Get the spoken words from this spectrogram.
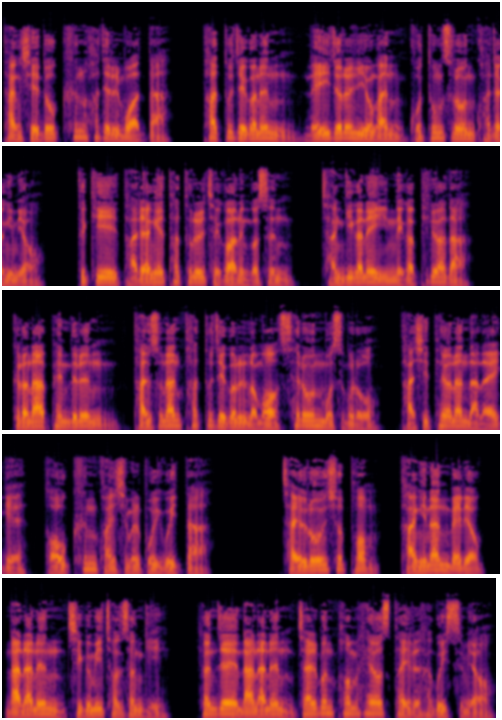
당시에도 큰 화제를 모았다. 타투 제거는 레이저를 이용한 고통스러운 과정이며 특히 다량의 타투를 제거하는 것은 장기간의 인내가 필요하다. 그러나 팬들은 단순한 타투 제거를 넘어 새로운 모습으로 다시 태어난 나나에게 더욱 큰 관심을 보이고 있다. 자유로운 숏펌, 강인한 매력, 나나는 지금이 전성기. 현재 나나는 짧은 펌 헤어스타일을 하고 있으며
